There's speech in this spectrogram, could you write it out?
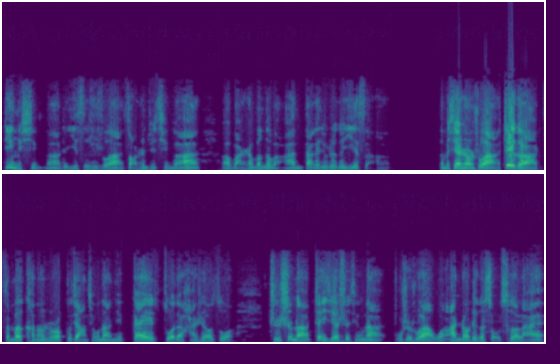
定醒啊，这意思是说啊，早晨去请个安啊，晚上问个晚安，大概就这个意思啊。那么先生说啊，这个啊怎么可能说不讲求呢？你该做的还是要做。只是呢，这些事情呢，不是说啊，我按照这个手册来，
